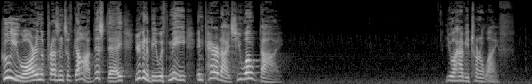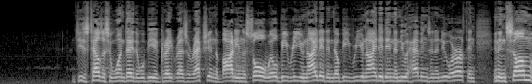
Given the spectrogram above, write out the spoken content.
who you are in the presence of God. This day, you're going to be with me in paradise. You won't die. You will have eternal life. Jesus tells us in one day there will be a great resurrection. The body and the soul will be reunited, and they'll be reunited in a new heavens and a new earth. And, and in some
